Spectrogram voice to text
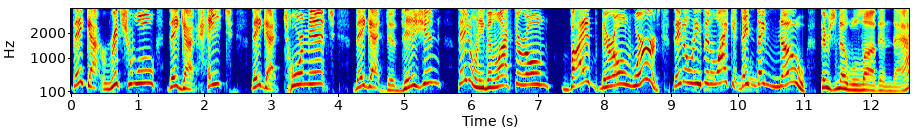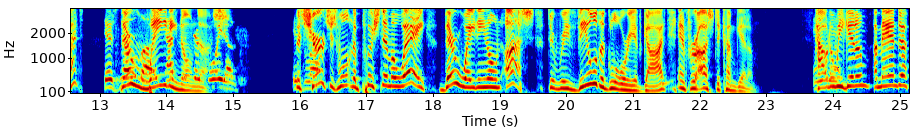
They got ritual, they got hate, they got torment, they got division. They don't even like their own Bible, their own words. They don't even like it. They they know there's no love in that. There's no They're love. waiting That's on us. The love. church is wanting to push them away. They're waiting on us to reveal the glory of God and for us to come get them. How do we get them, Amanda?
